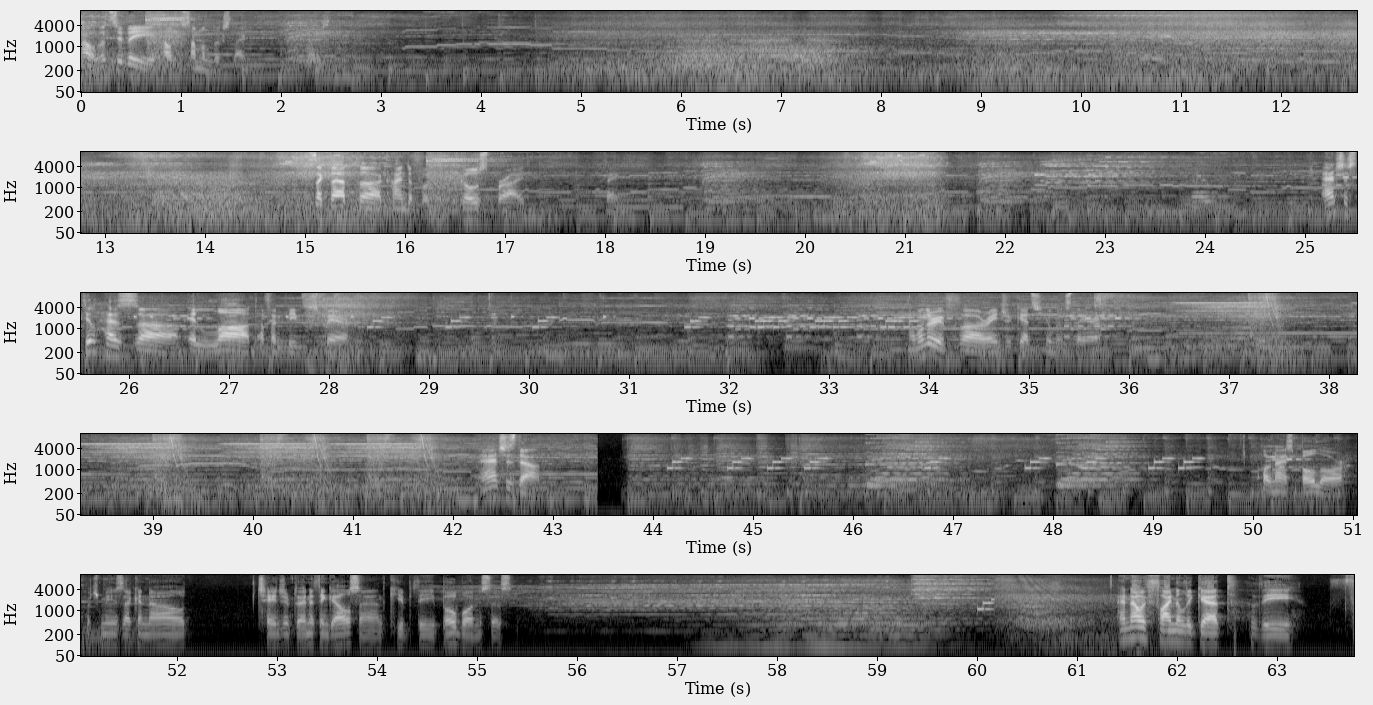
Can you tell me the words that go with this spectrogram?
Oh, let's see the how the summon looks like. It's like that uh, kind of a ghost bride thing. And she still has uh, a lot of MP to spare. I wonder if uh, Ranger gets Human Slayer. And she's down. Oh nice, Bolor, which means I can now change him to anything else and keep the bow bonuses. And now we finally get the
